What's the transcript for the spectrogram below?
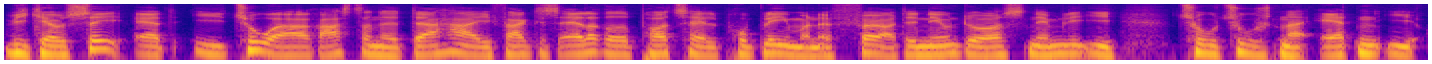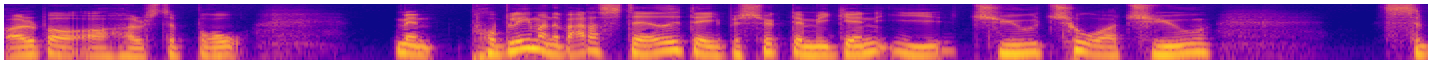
Vi kan jo se, at i to af arresterne, der har I faktisk allerede påtalt problemerne før. Det nævnte du også, nemlig i 2018 i Aalborg og Holstebro. Men problemerne var der stadig, da I besøgte dem igen i 2022. Så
